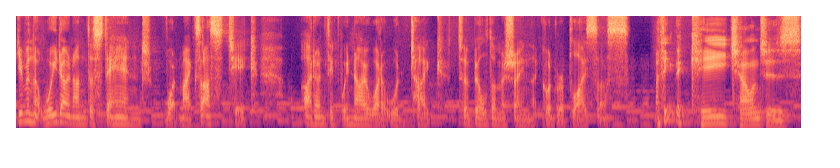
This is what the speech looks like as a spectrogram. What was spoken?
Given that we don't understand what makes us tick, I don't think we know what it would take to build a machine that could replace us. I think the key challenges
